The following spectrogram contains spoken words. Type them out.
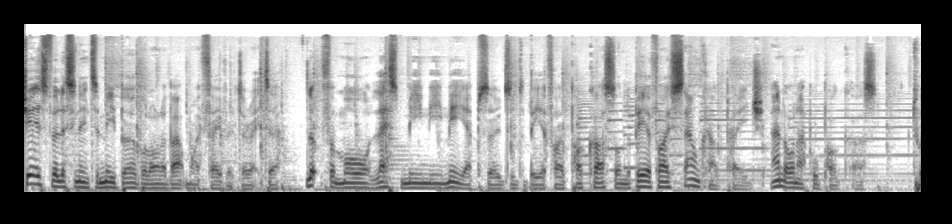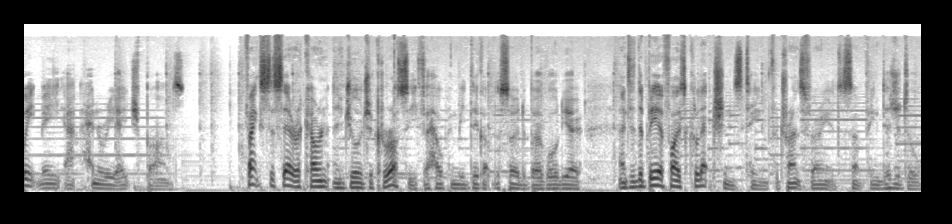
Cheers for listening to me burble on about my favourite director. Look for more less me me me episodes of the BFI podcast on the BFI SoundCloud page and on Apple Podcasts. Tweet me at Henry H. Barnes. Thanks to Sarah Curran and Georgia Carossi for helping me dig up the Soderbergh audio, and to the BFI's collections team for transferring it to something digital.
